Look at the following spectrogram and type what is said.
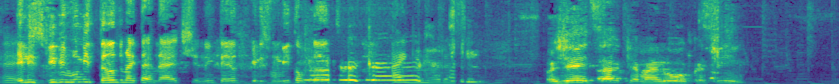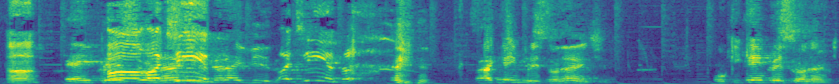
É. Eles vivem vomitando na internet. Não entendo porque eles vomitam tanto. Ai, ignorância. Ô, gente, sabe o que é mais louco, assim? Ah. É impressionante. Ô, ô Dinho. Peraí, vida. Ô, Dinho. sabe o que é impressionante? O que, que é impressionante?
